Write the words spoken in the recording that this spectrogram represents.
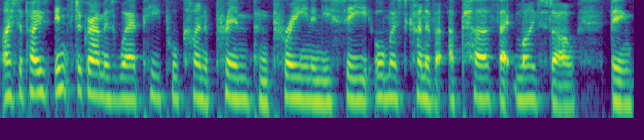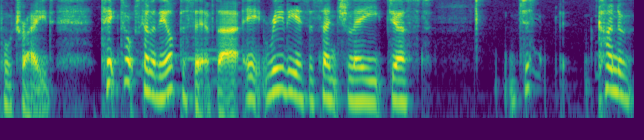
I suppose Instagram is where people kind of primp and preen and you see almost kind of a, a perfect lifestyle being portrayed. TikTok's kind of the opposite of that. It really is essentially just just kind of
